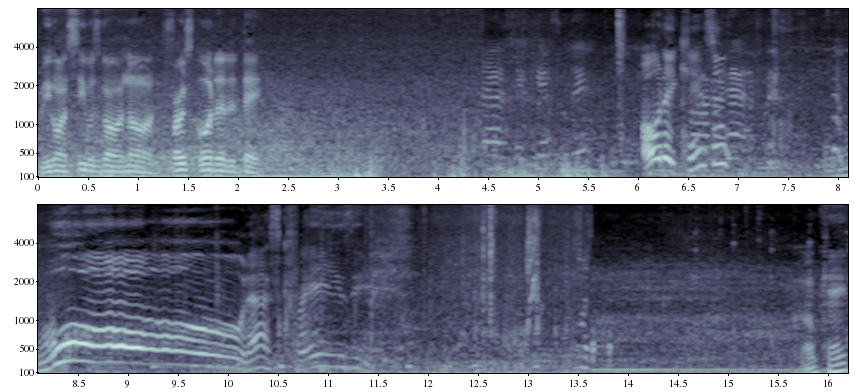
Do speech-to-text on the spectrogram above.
We're gonna see what's going on. First order of the day. Oh, they canceled? Whoa, that's crazy. Okay.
